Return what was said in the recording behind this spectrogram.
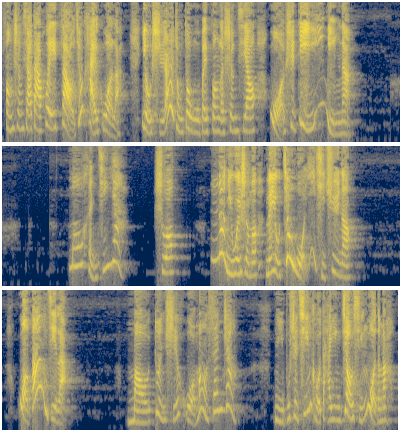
风生肖大会早就开过了，有十二种动物被封了生肖，我是第一名呢。猫很惊讶，说：“那你为什么没有叫我一起去呢？”我忘记了。猫顿时火冒三丈：“你不是亲口答应叫醒我的吗？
